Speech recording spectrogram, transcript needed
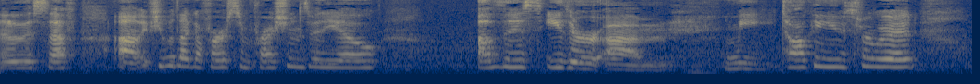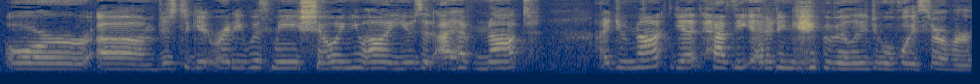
none of this stuff. Uh, if you would like a first impressions video of this, either um, me talking you through it or um, just to get ready with me, showing you how I use it. I have not, I do not yet have the editing capability to do a voiceover.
